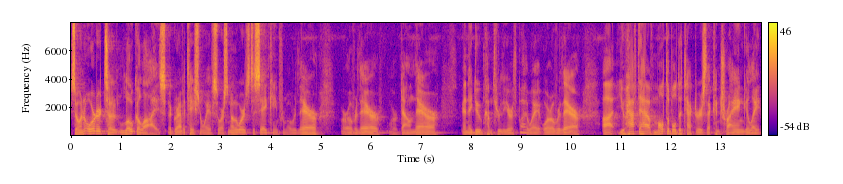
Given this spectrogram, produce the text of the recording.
So in order to localize a gravitational wave source, in other words, to say it came from over there, or over there, or down there, and they do come through the Earth, by the way, or over there, uh, you have to have multiple detectors that can triangulate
